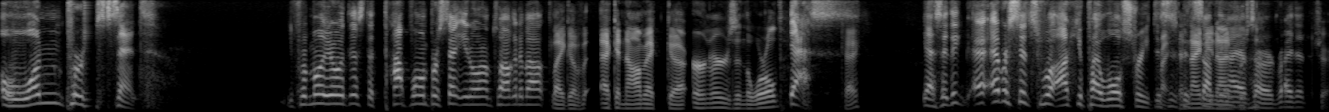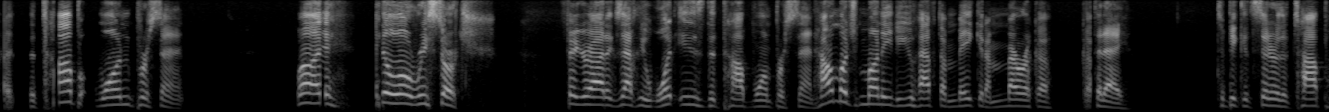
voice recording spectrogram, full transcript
one percent. You familiar with this? The top one percent. You know what I'm talking about? Like of economic uh, earners in the world? Yes. Okay. Yes, I think ever since well, Occupy Wall Street, this Right, has been something I have heard. Right. The, Sure. the top one percent. Well, I did a little research, figure out exactly what is the top one percent. How much money do you have to make in America today to be considered the top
